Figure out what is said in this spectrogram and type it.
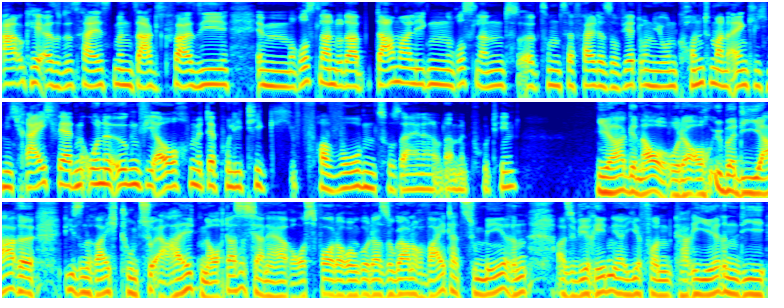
Ah, okay, also das heißt, man sagt quasi, im Russland oder damaligen Russland äh, zum Zerfall der Sowjetunion konnte man eigentlich nicht reich werden, ohne irgendwie auch mit der Politik verwoben zu sein oder mit Putin. Ja, genau. Oder auch über die Jahre diesen Reichtum zu erhalten. Auch das ist ja eine Herausforderung oder sogar noch weiter zu mehren. Also wir reden ja hier von Karrieren, die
